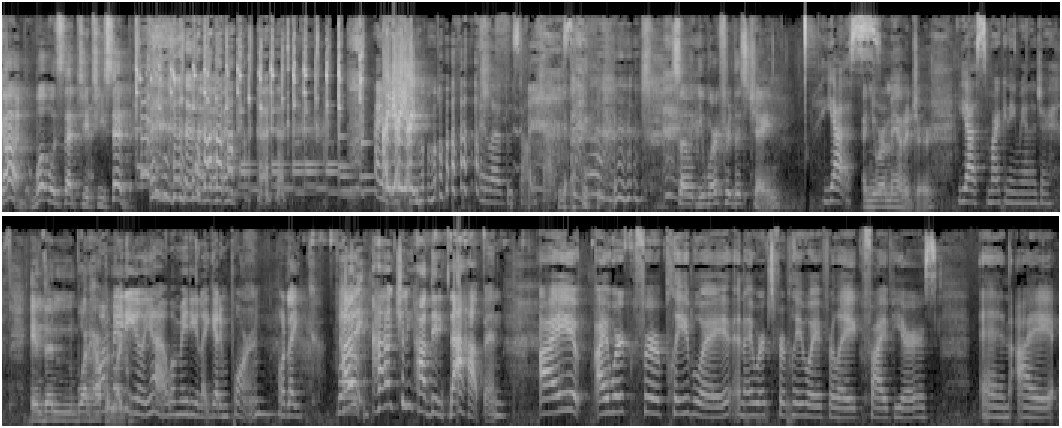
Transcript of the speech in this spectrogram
god, what was that she, she said? I, I love the sound effects. So you work for this chain, Yes. and you were a manager, yes, marketing manager. and then what what happened? made like, you? Yeah, what made you like get in porn or like? Well- how, how actually how did that happen? I I work for Playboy and I worked for Playboy for like 5 years and I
